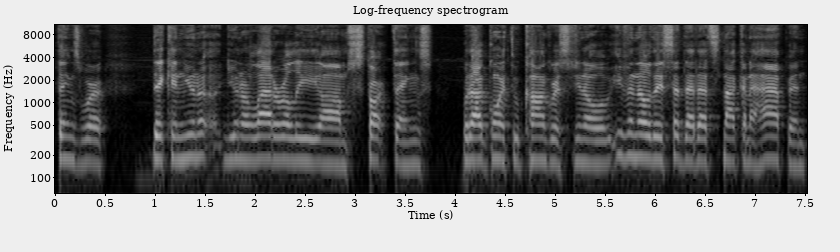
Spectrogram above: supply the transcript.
things where they can uni- unilaterally um, start things without going through Congress. You know, even though they said that that's not going to happen,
